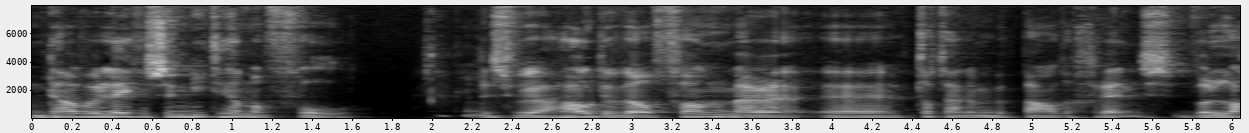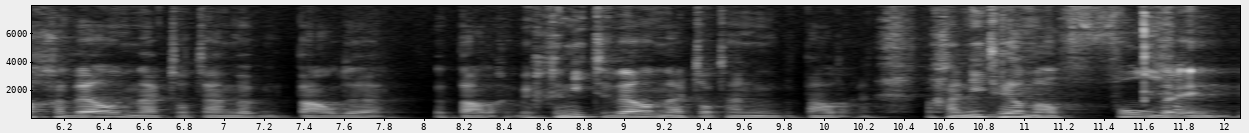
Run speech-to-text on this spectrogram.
nou, we leven ze niet helemaal vol. Dus we houden wel van, maar tot aan een bepaalde grens. We lachen wel, maar tot aan een bepaalde, bepaalde... We genieten wel, maar tot aan een bepaalde grens. We gaan niet helemaal vol erin.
